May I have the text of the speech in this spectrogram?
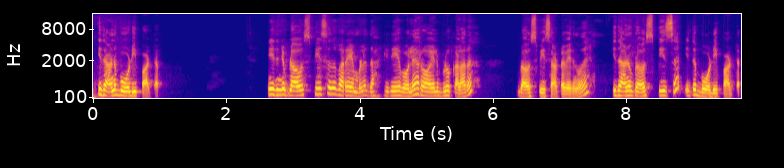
ഇതാണ് ബോഡി പാർട്ട് ഇതിന്റെ ബ്ലൗസ് പീസ് എന്ന് പറയുമ്പോൾ ഇതാ ഇതേപോലെ royal blue colour blouse piece ആട്ടോ വരുന്നത്. ഇതാണ് ബ്ലൗസ് പീസ് ഇത് ബോഡി പാർട്ട്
